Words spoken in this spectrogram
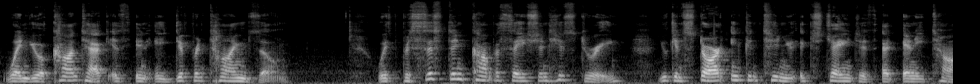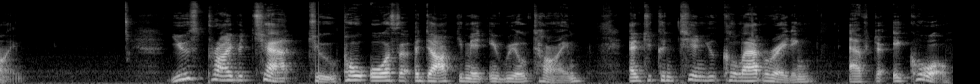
when your contact is in a different time zone. With persistent conversation history, you can start and continue exchanges at any time. Use private chat to co author a document in real time and to continue collaborating after a call.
